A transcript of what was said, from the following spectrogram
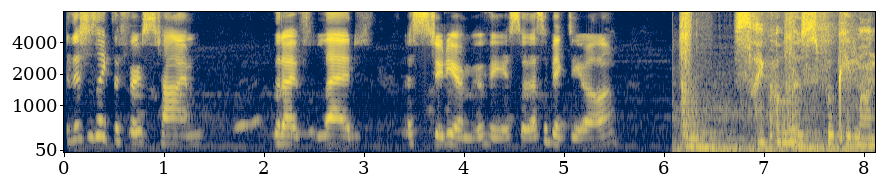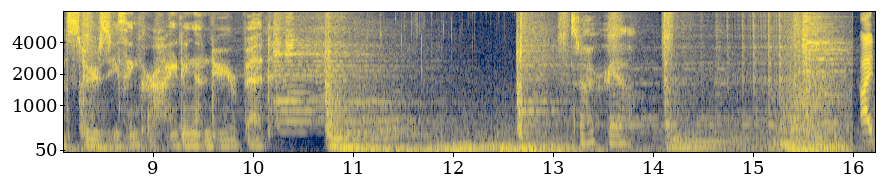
This is like the first time that I've led a studio movie, so that's a big deal. It's like all those spooky monsters you think are hiding under your bed. It's not real. I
